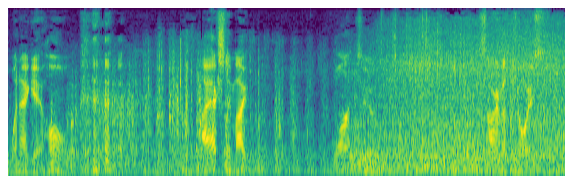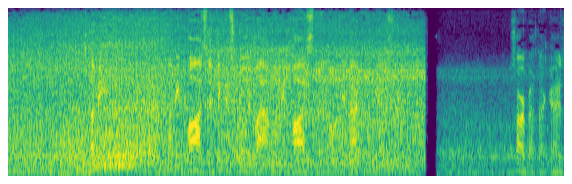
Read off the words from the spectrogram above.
when I get home, I actually might want to. Sorry about the noise. Let me let me pause. I think it's really loud. Let me pause and then I'll get back to you guys. Sorry about that, guys.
